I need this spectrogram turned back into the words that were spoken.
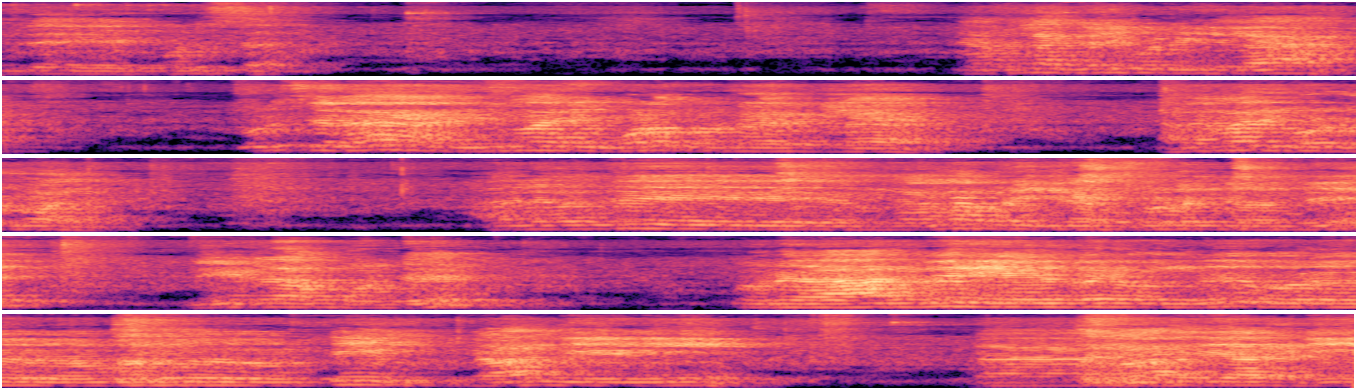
இந்த குடிசை. அப்படிலாம் கேள்விப்பட்டீங்களா குடிசைனா இது மாதிரி ஓலை போட்டா இருக்குல்ல அந்த மாதிரி போட்டிருப்பாங்க. அதில் வந்து நல்லா படிக்கிற ஸ்டூடெண்ட் வந்து லீடராக போட்டு ஒரு ஆறு பேர் ஏழு பேர் வந்து ஒரு ஒரு டீம் காந்தி அணி பாரதியார் அணி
